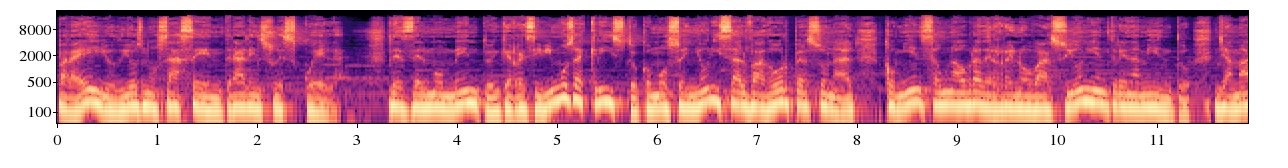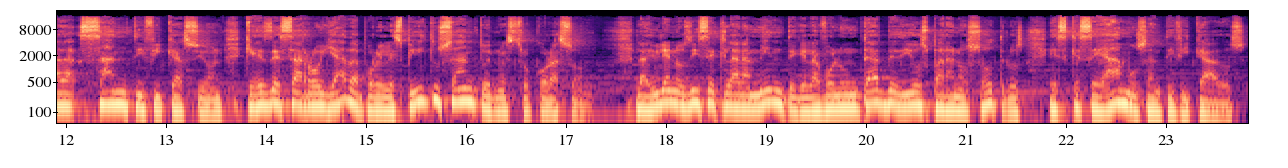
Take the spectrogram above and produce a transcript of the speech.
Para ello, Dios nos hace entrar en su escuela desde el momento en que recibimos a Cristo como Señor y Salvador personal, comienza una obra de renovación y entrenamiento llamada santificación, que es desarrollada por el Espíritu Santo en nuestro corazón. La Biblia nos dice claramente que la voluntad de Dios para nosotros es que seamos santificados.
